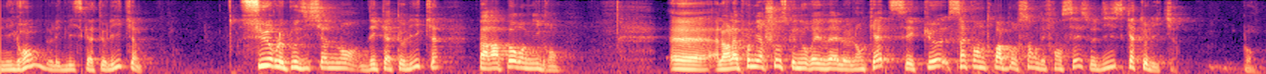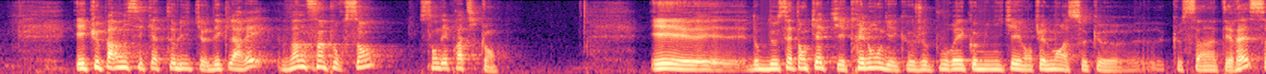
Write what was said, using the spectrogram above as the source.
migrants de l'Église catholique, sur le positionnement des catholiques par rapport aux migrants. Euh, alors la première chose que nous révèle l'enquête, c'est que 53% des Français se disent catholiques. Et que parmi ces catholiques déclarés, 25% sont des pratiquants. Et donc de cette enquête qui est très longue et que je pourrais communiquer éventuellement à ceux que, ça intéresse,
